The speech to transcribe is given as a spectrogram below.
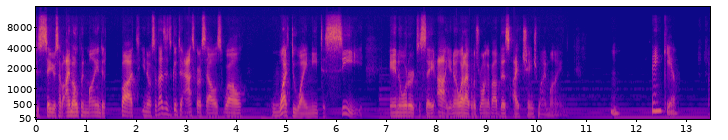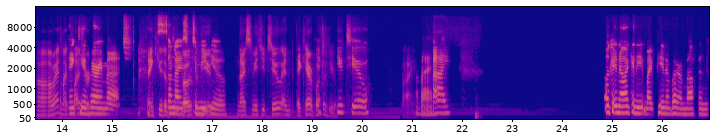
to say to yourself, "I'm open-minded," but you know sometimes it's good to ask ourselves, "Well, what do I need to see in order to say, ah, you know what, I was wrong about this. I've changed my mind." Hmm. Thank you. All right, my Thank pleasure. you very much. Thank you so to, to nice both to of meet you. you. Nice to meet you too, and take care, both of you. You too. Bye. Bye-bye. Bye. Okay, now I can eat my peanut butter muffin.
